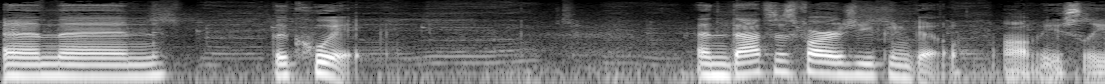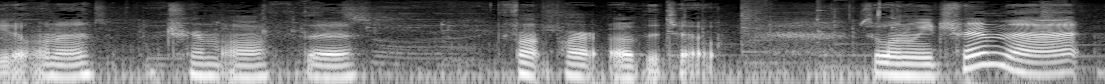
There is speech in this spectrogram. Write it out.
and then the quick. And that's as far as you can go, obviously. You don't want to trim off the front part of the toe. So when we trim that,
